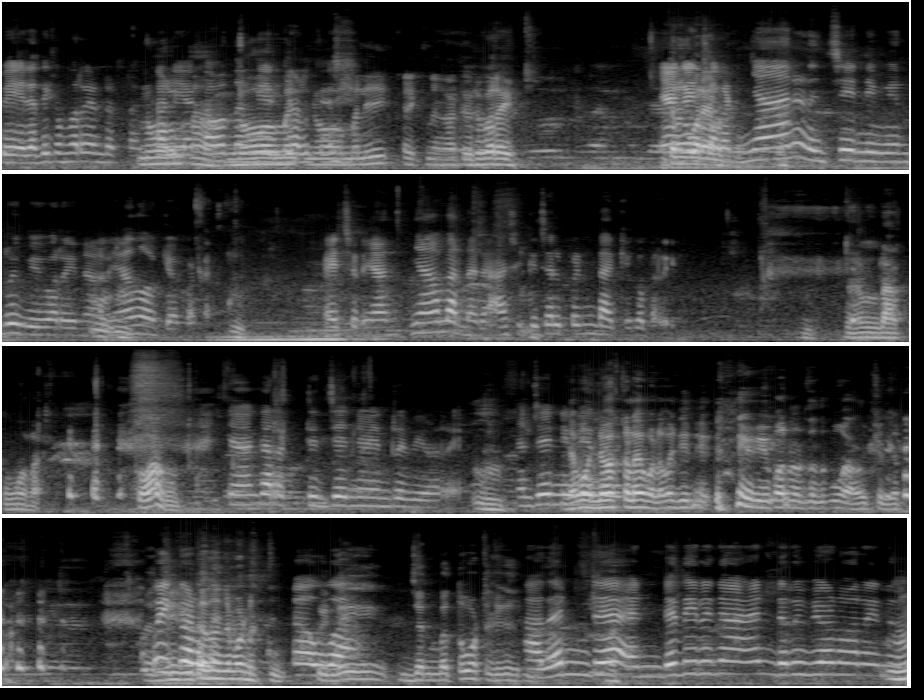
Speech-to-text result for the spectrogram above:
പേരധികം പറയണ്ട നോർമലി കഴിക്കുന്ന കാട്ടി ഒരു വെറൈറ്റി ഞാനാണ് ജെന്യുവിൻ റിവ്യൂ പറയുന്ന ഞാൻ നോക്കിയോക്കട്ടെ. അയച്ചിട്ട് ഞാൻ ഞാൻ പറഞ്ഞത് ആശിക്ക് ചിലപ്പോൾ ഉണ്ടാക്കിയൊക്കെ പറയും. ഞാൻ കറക്റ്റ് ജെന്യുവിൻ റിവ്യൂ പറയാം. മക്കളെ വളരെ പറഞ്ഞിടത്തത് ജന്മത്തെ അതെന്റെ എന്റെ ഇതിൽ ഞാൻ എന്റെ റിവ്യൂ ആണ് പറയുന്നത്.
